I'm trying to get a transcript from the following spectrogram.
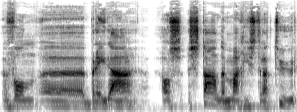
van uh, Breda als staande magistratuur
